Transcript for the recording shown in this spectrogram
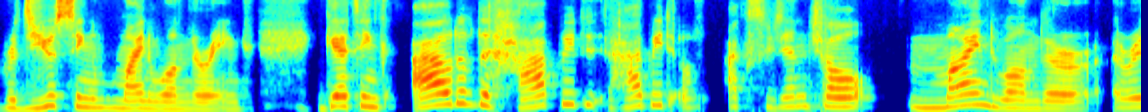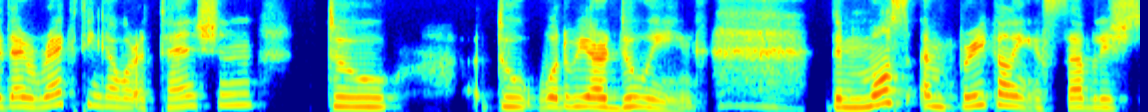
reducing mind wandering, getting out of the habit, habit of accidental mind wander, redirecting our attention to to what we are doing. The most empirically established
